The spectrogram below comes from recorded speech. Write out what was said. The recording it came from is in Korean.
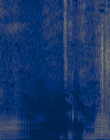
성아 이제 그만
